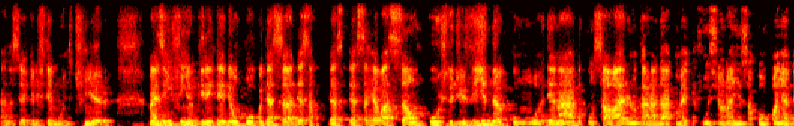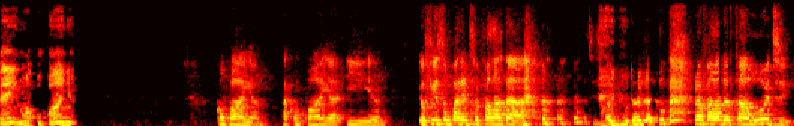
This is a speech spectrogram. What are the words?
A não ser que eles tenham muito dinheiro. Mas, enfim, eu queria entender um pouco dessa, dessa, dessa, relação custo de vida com ordenado com salário no Canadá. Como é que funciona isso? Acompanha bem, não acompanha? Acompanha, acompanha. E eu fiz um parênteses para falar da. a gente está mudando de para falar da saúde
